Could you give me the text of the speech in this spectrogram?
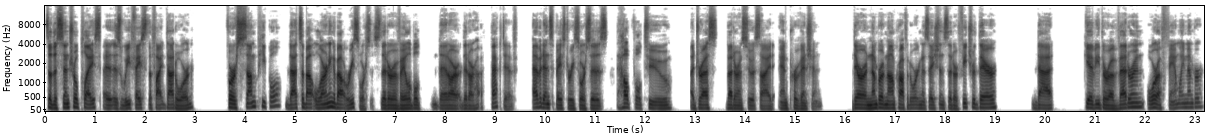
So the central place is wefacethefight.org For some people, that's about learning about resources that are available that are that are effective, evidence-based resources helpful to address veteran suicide and prevention. There are a number of nonprofit organizations that are featured there that give either a veteran or a family member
